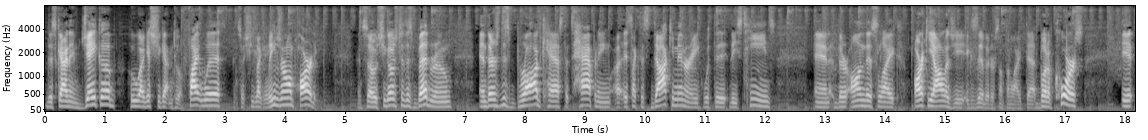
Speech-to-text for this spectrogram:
this guy named Jacob who I guess she got into a fight with, and so she like leaves her own party. And so she goes to this bedroom, and there's this broadcast that's happening. Uh, it's like this documentary with the, these teens, and they're on this like archaeology exhibit or something like that. But of course, it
